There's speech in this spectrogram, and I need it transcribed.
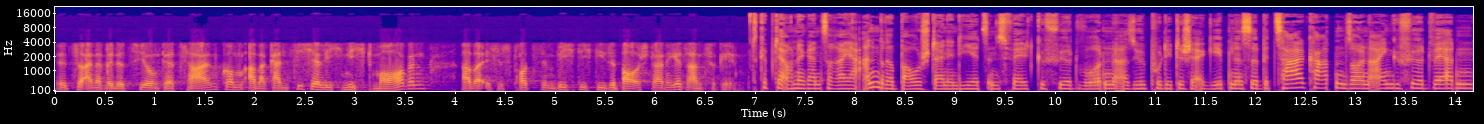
äh, zu einer Reduzierung der Zahlen kommen, aber ganz sicherlich nicht morgen. Aber es ist trotzdem wichtig, diese Bausteine jetzt anzugehen. Es gibt ja auch eine ganze Reihe andere Bausteine, die jetzt ins Feld geführt wurden. Asylpolitische Ergebnisse, Bezahlkarten sollen eingeführt werden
